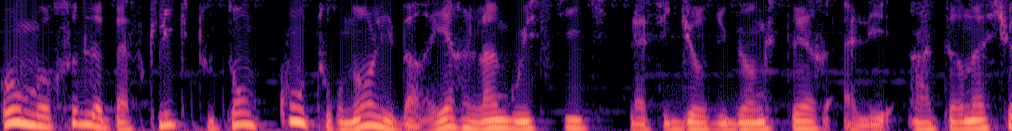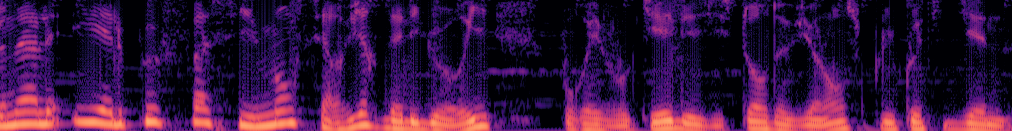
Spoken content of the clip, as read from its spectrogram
au morceau de la click tout en contournant les barrières linguistiques. La figure du gangster, elle est internationale et elle peut facilement servir d'allégorie pour évoquer des histoires de violence plus quotidiennes.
